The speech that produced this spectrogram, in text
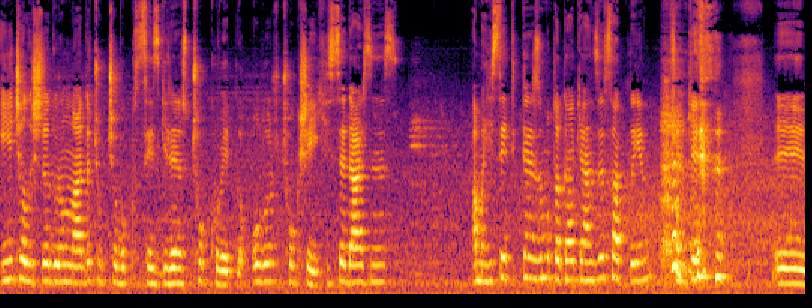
İyi çalıştığı durumlarda çok çabuk sezgileriniz çok kuvvetli olur. Çok şeyi hissedersiniz. Ama hissettiklerinizi mutlaka kendinize saklayın. Çünkü e,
